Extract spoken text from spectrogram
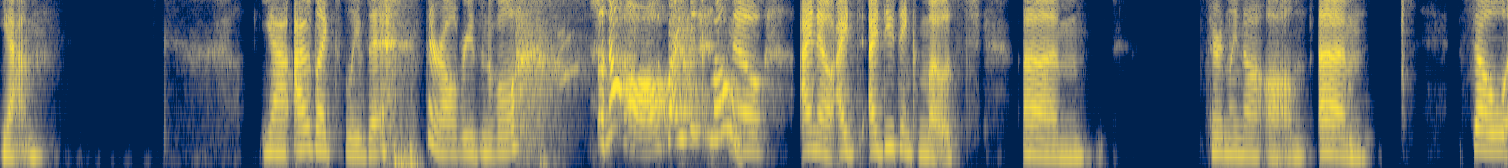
Yeah. Yeah, I would like to believe that they're all reasonable. Not all, but I think most. No, I know. I I do think most. Um certainly not all. Um so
